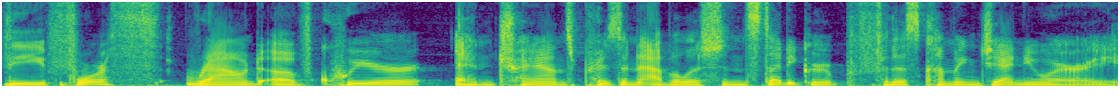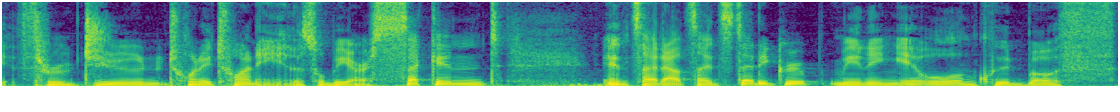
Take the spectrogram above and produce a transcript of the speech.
The fourth round of queer and trans prison abolition study group for this coming January through June 2020. This will be our second inside outside study group, meaning it will include both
